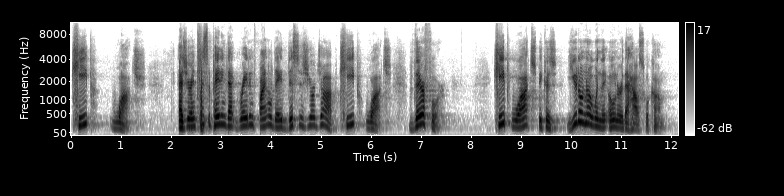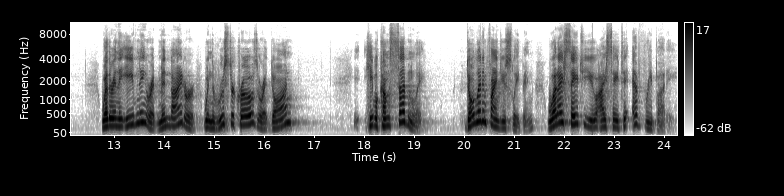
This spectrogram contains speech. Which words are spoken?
Keep watch. As you're anticipating that great and final day, this is your job. Keep watch. Therefore, Keep watch because you don't know when the owner of the house will come. Whether in the evening or at midnight or when the rooster crows or at dawn, he will come suddenly. Don't let him find you sleeping. What I say to you, I say to everybody.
